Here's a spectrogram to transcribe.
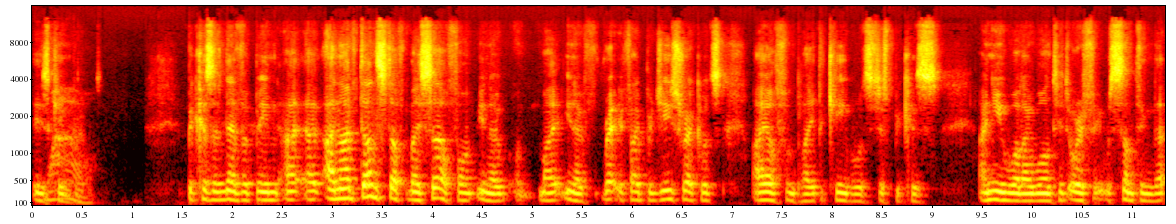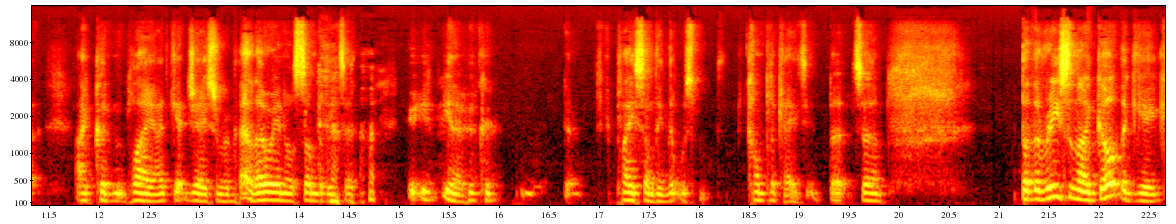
is wow. keyboard because I've never been, I, I, and I've done stuff myself on, you know, my, you know, if I produce records, I often played the keyboards just because I knew what I wanted, or if it was something that I couldn't play, I'd get Jason Rebello in or somebody to you, you know, who could play something that was complicated. But um, but the reason I got the gig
